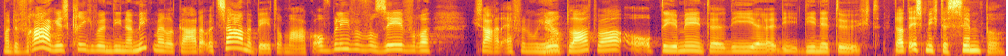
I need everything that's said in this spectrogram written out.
Maar de vraag is, krijgen we een dynamiek met elkaar dat we het samen beter maken? Of blijven verzeveren ik zag het even hoe heel plat was, op de gemeente die, uh, die, die niet deugt. Dat is me te simpel.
